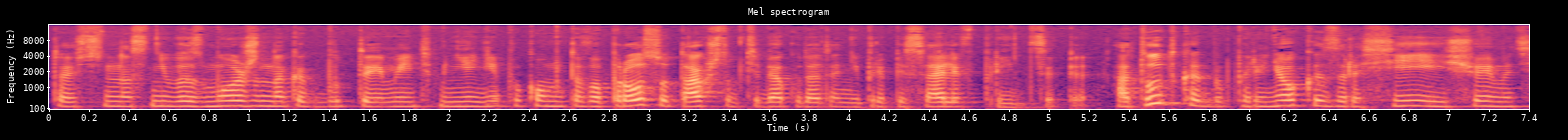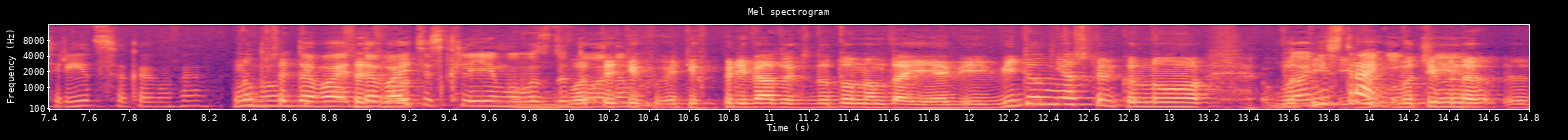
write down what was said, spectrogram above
То есть у нас невозможно как будто иметь мнение по какому-то вопросу так, чтобы тебя куда-то не приписали в принципе. А тут как бы паренек из России еще и матерится, как бы. Ну, ну кстати, давай, кстати, давайте вот, склеим его с Додоном. Вот этих, этих привязок с Додоном, да, я видел несколько, но... Но вот, они странненькие. Вот именно, э,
